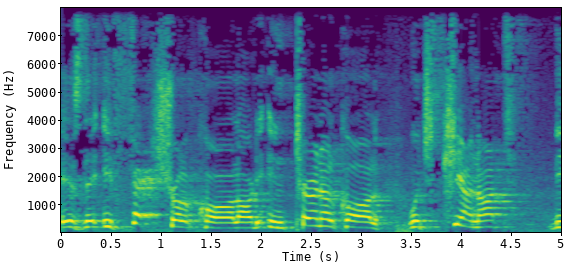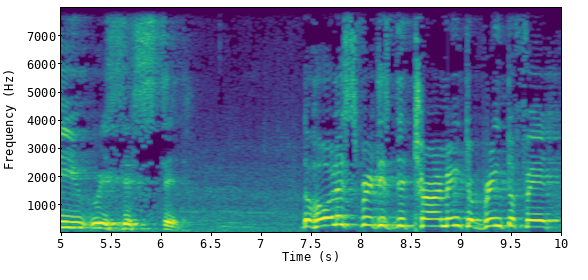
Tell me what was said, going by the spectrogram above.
is the effectual call or the internal call which cannot be resisted. The Holy Spirit is determined to bring to faith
